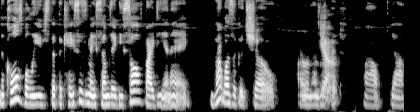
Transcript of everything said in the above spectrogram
Nichols believes that the cases may someday be solved by DNA. That was a good show. I remember Yeah. it. Wow. Yeah.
